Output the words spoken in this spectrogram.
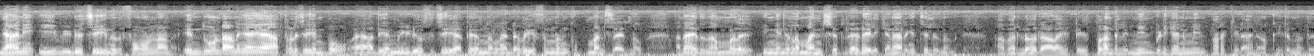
ഞാൻ ഈ വീഡിയോ ചെയ്യുന്നത് ഫോണിലാണ് എന്തുകൊണ്ടാണ് ഞാൻ യാത്രകൾ ചെയ്യുമ്പോൾ അധികം വീഡിയോസ് ചെയ്യാത്തത് എന്നുള്ളതിന്റെ റീസൺ നിങ്ങൾക്ക് മനസ്സിലായിട്ടുണ്ടാവും. അതായത് നമ്മൾ ഇങ്ങനെയുള്ള മനുഷ്യരുടെ ഇടയിലേക്കാണ് ഇറങ്ങി ചെല്ലുന്നത്. അവരിൽ ഒരാളായിട്ട് ഇപ്പോൾ കണ്ടില്ലേ മീൻ പിടിക്കാനും മീൻ പറക്കിടാനും ഒക്കെ ഇരുന്നത്.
